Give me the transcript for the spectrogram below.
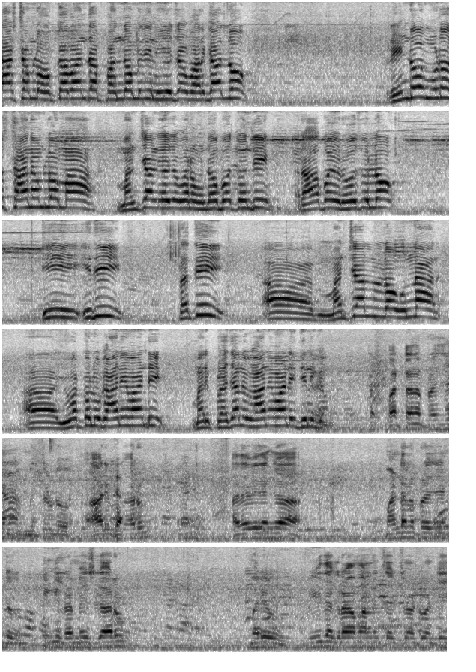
రాష్ట్రంలో ఒక్క వంద పంతొమ్మిది నియోజకవర్గాల్లో రెండో మూడో స్థానంలో మా మంచాల నియోజకవర్గం ఉండబోతుంది. రాబోయే రోజుల్లో ఈ ఇది ప్రతి ఆ, మంచాలలో ఉన్న యువకులు కానివ్వండి మరి ప్రజలు కానివ్వండి దీనికి పట్టణ ప్రెసిడెంట్ మిత్రుడు ఆరిఫ్ గారు అదేవిధంగా మండల ప్రెసిడెంట్ పింగిల్ రమేష్ గారు మరియు వివిధ గ్రామాల నుంచి వచ్చినటువంటి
